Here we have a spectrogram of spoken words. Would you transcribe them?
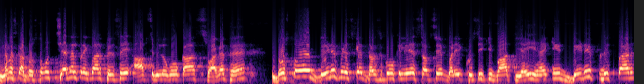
नमस्कार दोस्तों, चैनल पर एक बार फिर से आप सभी लोगों का स्वागत है। दोस्तों डीडी फिडिस के दर्शकों के लिए सबसे बड़ी खुशी की बात यही है कि डीडी फिडिस पर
